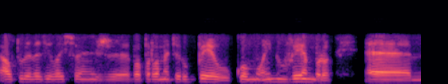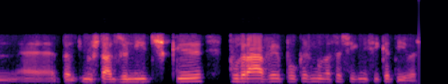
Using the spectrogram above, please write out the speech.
à altura das eleições para o Parlamento Europeu, como em novembro, uh, uh, tanto nos Estados Unidos, que poderá haver poucas mudanças significativas.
